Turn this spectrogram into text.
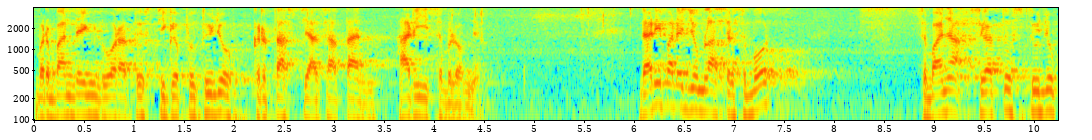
berbanding 237 kertas siasatan hari sebelumnya. Daripada jumlah tersebut, sebanyak 170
